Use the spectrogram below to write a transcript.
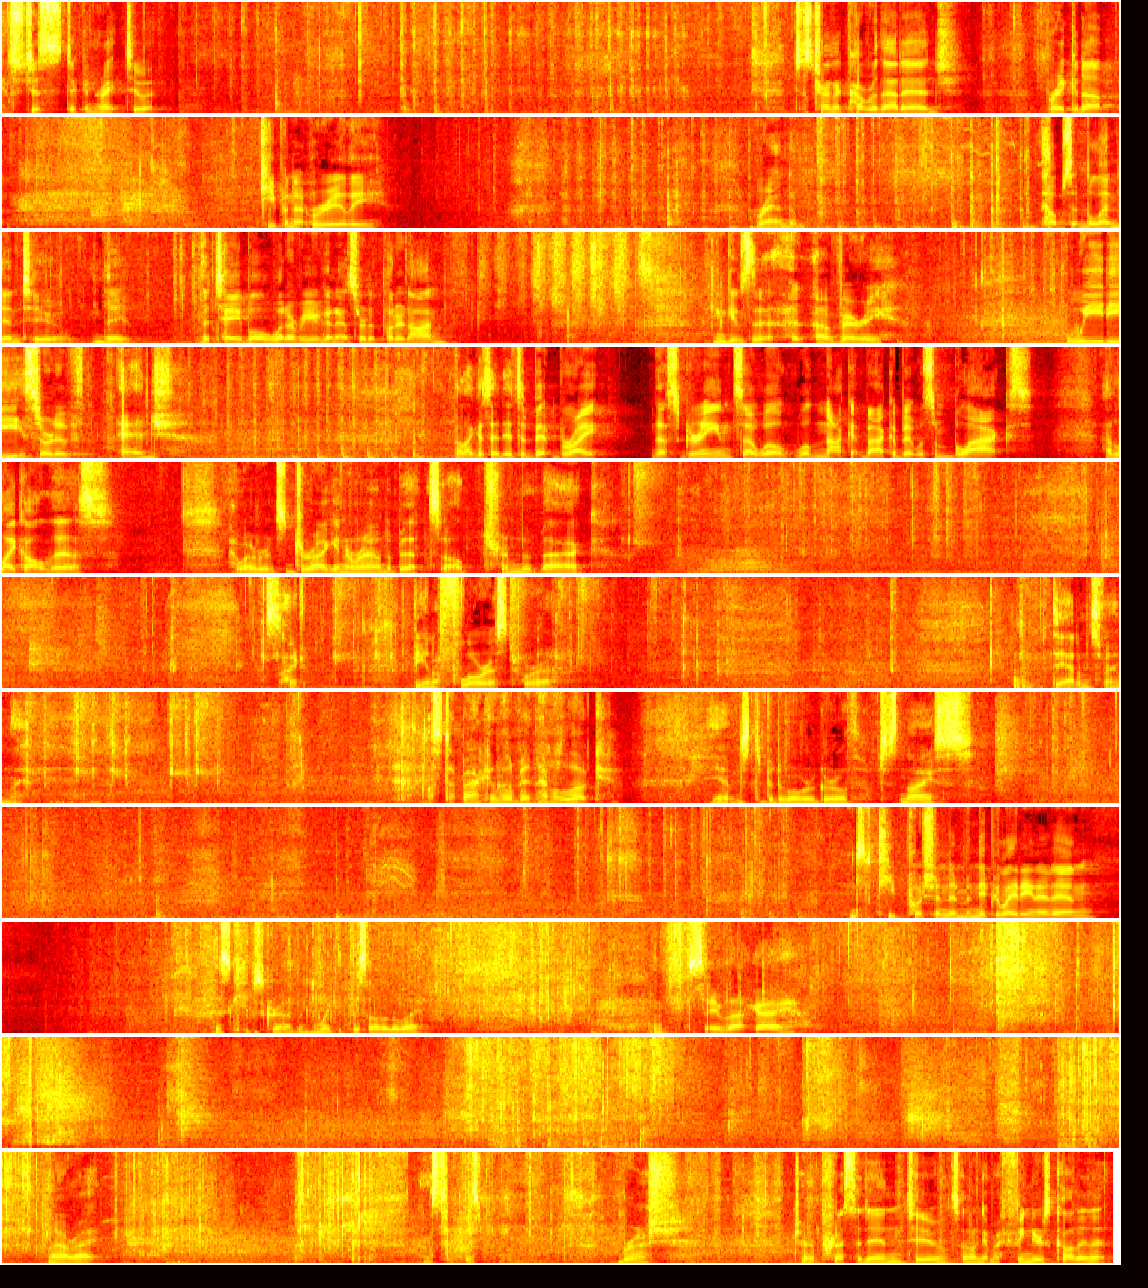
It's just sticking right to it. Trying to cover that edge, break it up, keeping it really random. Helps it blend into the, the table, whatever you're going to sort of put it on, and gives it a, a very weedy sort of edge. But like I said, it's a bit bright, this green, so we'll, we'll knock it back a bit with some blacks. I like all this. However, it's dragging around a bit, so I'll trim it back. It's like being a florist for a the Addams family. I'll step back a little bit and have a look. Yep, just a bit of overgrowth, which is nice. Just keep pushing and manipulating it in. This keeps grabbing. Let me get this out of the way. Save that guy. All right. Let's take this brush, try to press it in too so I don't get my fingers caught in it.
